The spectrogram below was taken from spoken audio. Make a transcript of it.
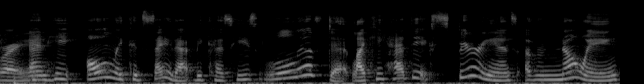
Right. And he only could say that because he's lived it. Like he had the experience of knowing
